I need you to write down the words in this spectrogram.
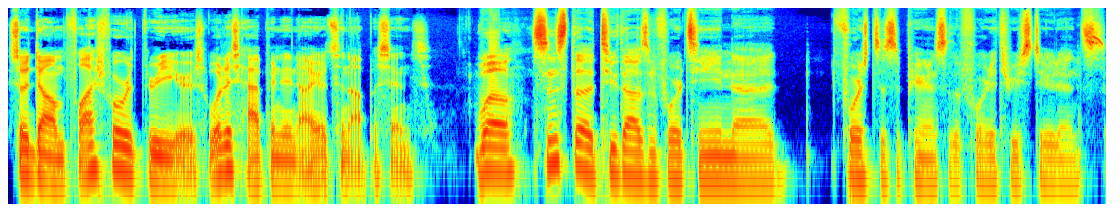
So, Dom, flash forward three years. What has happened in Ayotzinapa since? Well, since the 2014 uh, forced disappearance of the 43 students,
